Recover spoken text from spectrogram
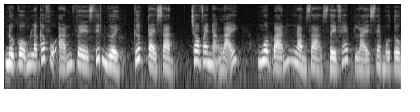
Nổi cộng là các vụ án về giết người, cướp tài sản, cho vay nặng lãi, mua bán làm giả giấy phép lái xe mô tô.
